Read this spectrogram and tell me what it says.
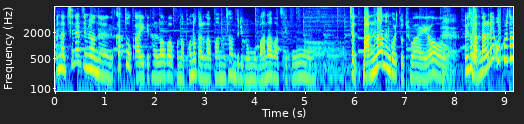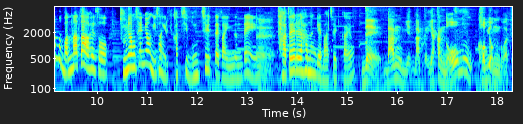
맨날 친해지면은 카톡 아이디 달라고 하거나 번호 달라고 하는 사람들이 너무 많아가지고 아... 진짜 만나는 걸 또 좋아해요. 네. 여기서 만날래? 어 그래서 한번 만나자 해서 두 명 세 명 이상 이렇게 같이 뭉칠 때가 있는데 네. 자제를 하는 게 맞을까요? 네, 난 예- 나- 약간 너무 겁이 없는 것 같아.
